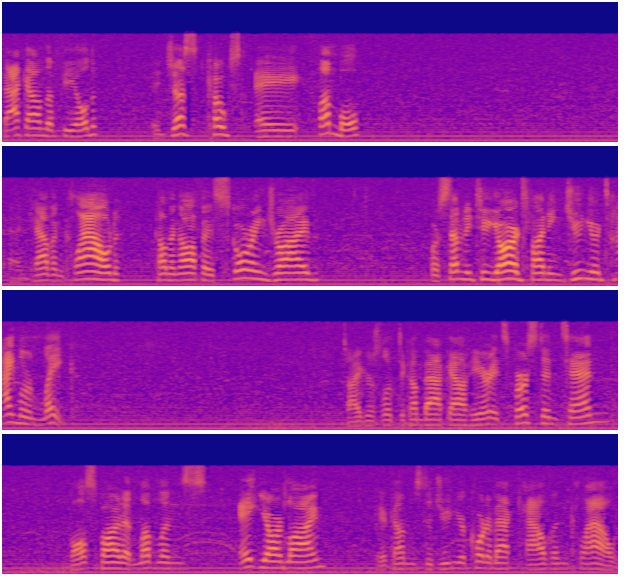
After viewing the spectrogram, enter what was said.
back on the field. They just coaxed a fumble. And Calvin Cloud coming off a scoring drive for 72 yards, finding junior Tyler Lake. Tigers look to come back out here. It's first and 10. Ball spotted at Loveland's eight yard line. Here comes the junior quarterback, Calvin Cloud.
